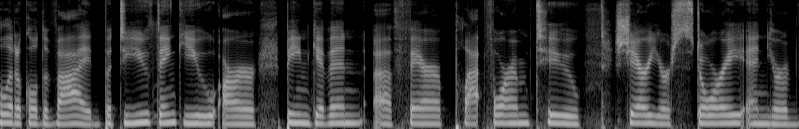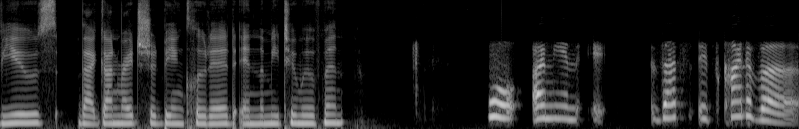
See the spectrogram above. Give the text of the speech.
political divide, but do you think you are being given a fair platform to share your story and your views that gun rights should be included in the Me Too movement? Well, I mean, it, that's it's kind of a.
